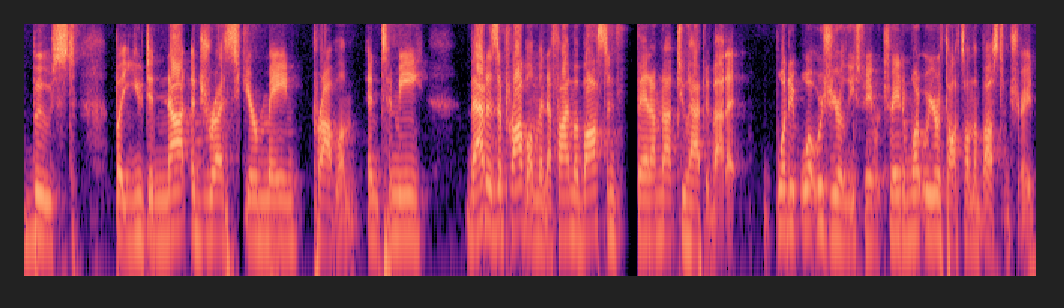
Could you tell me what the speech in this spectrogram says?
boost, but you did not address your main problem. And to me, that is a problem. And if I'm a Boston fan, I'm not too happy about it. What what was your least favorite trade, and what were your thoughts on the Boston trade?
